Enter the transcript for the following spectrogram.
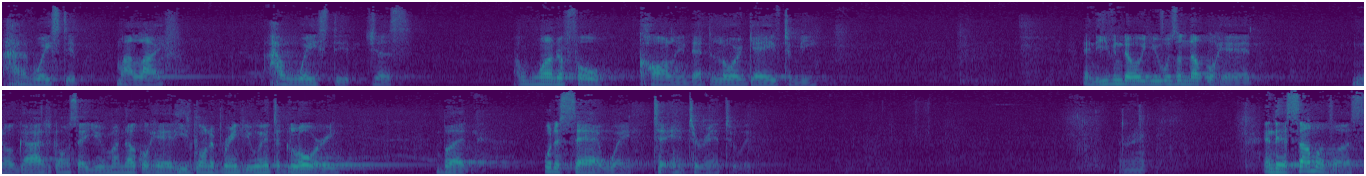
I wasted my life. I wasted just a wonderful calling that the Lord gave to me. And even though you was a knucklehead, you know, God's going to say, You're my knucklehead. He's going to bring you into glory. But what a sad way to enter into it. All right. And there's some of us,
